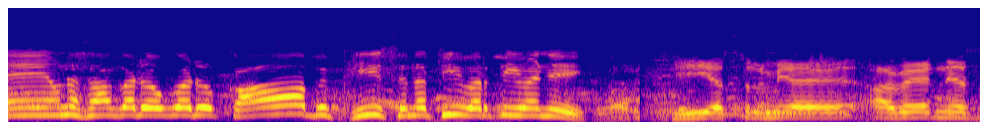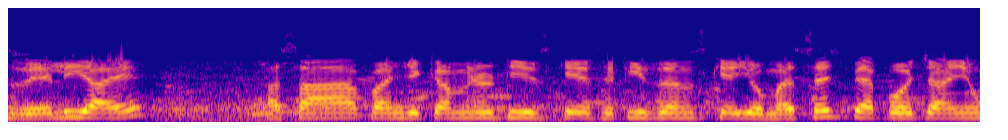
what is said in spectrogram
ऐं उन सां गॾोगॾु का बि फीस नथी वरिती वञे असां पंहिंजी कम्यूनिटीज़ खे इहो मैसेज पिया पहुचायूं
